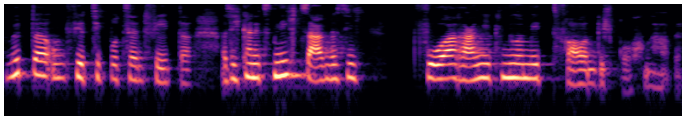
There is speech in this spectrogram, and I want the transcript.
Mütter und 40 Prozent Väter. Also ich kann jetzt nicht sagen, dass ich vorrangig nur mit Frauen gesprochen habe.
